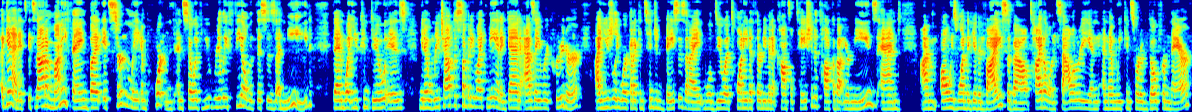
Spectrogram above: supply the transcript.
again, it's it's not a money thing, but it's certainly important. And so, if you really feel that this is a need, then what you can do is, you know, reach out to somebody like me. And again, as a recruiter, I usually work on a contingent basis, and I will do a 20 to 30 minute consultation to talk about your needs and I'm always one to give advice about title and salary, and, and then we can sort of go from there.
